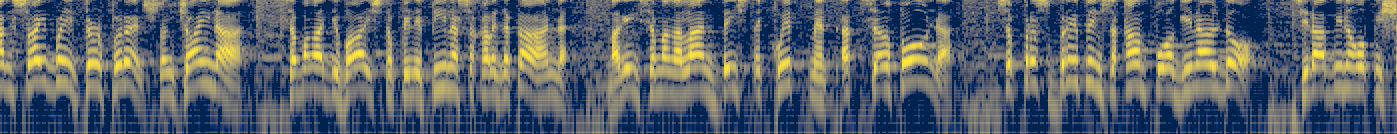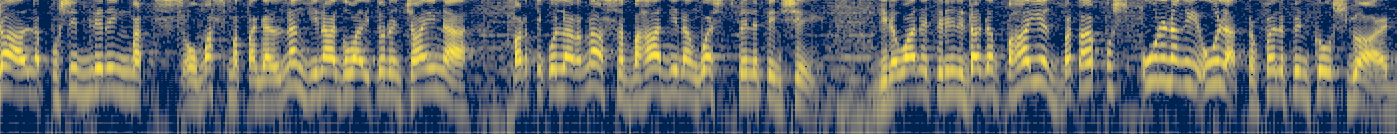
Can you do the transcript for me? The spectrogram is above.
ang cyber interference ng China sa mga device ng Pilipinas sa karagatan, maging sa mga land-based equipment at cellphone. Sa press briefing sa Campo Aguinaldo, sinabi ng opisyal na posible ring mas, o mas matagal nang ginagawa ito ng China, partikular na sa bahagi ng West Philippine Sea. Ginawa ni Trinidad ang pahayag matapos una nang iulat ng Philippine Coast Guard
